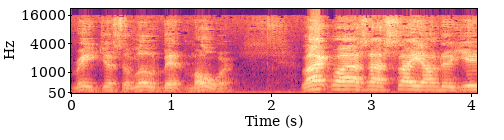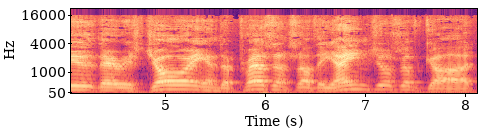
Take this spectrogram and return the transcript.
read just a little bit more. Likewise, I say unto you, there is joy in the presence of the angels of God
